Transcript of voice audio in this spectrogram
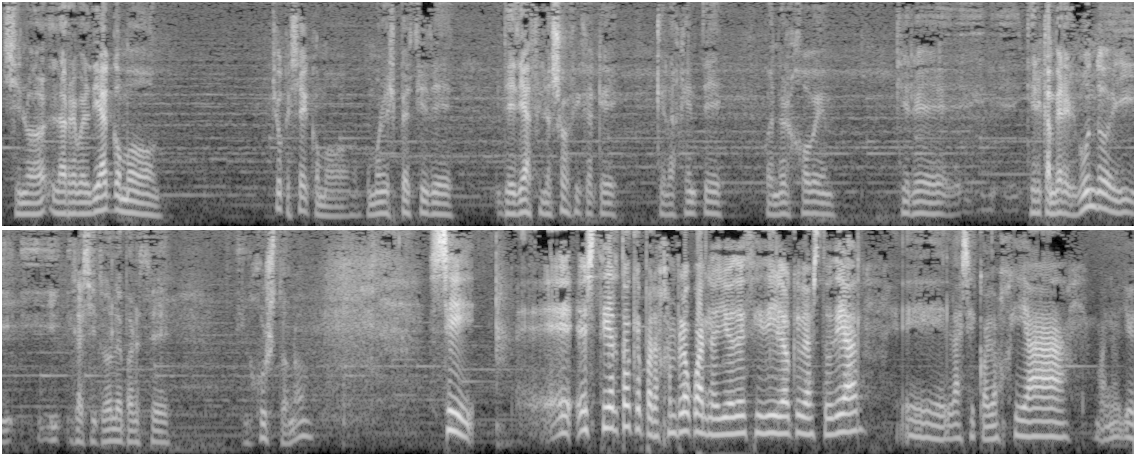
Sino la rebeldía como, yo qué sé, como, como una especie de de idea filosófica que, la gente cuando es joven quiere, quiere cambiar el mundo y, casi todo le parece injusto, ¿no? Sí, eh, es cierto que, por ejemplo, cuando yo decidí lo que iba a estudiar, eh, la psicología, bueno, yo,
